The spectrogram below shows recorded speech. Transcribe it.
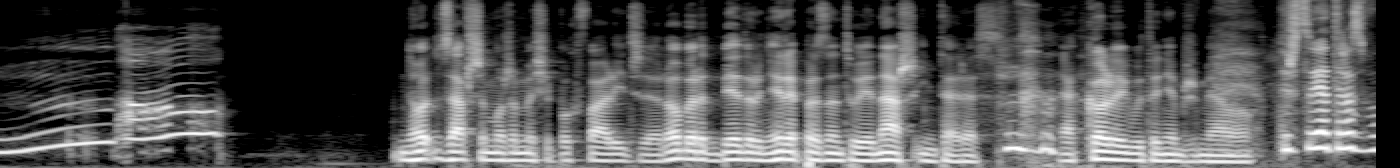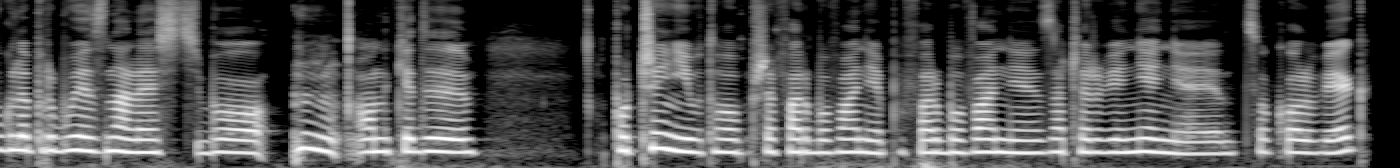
No, No, zawsze możemy się pochwalić, że Robert Biedro nie reprezentuje nasz interes. Jakkolwiek by to nie brzmiało. wiesz co, ja teraz w ogóle próbuję znaleźć, bo on kiedy poczynił to przefarbowanie, pofarbowanie, zaczerwienienie, cokolwiek,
